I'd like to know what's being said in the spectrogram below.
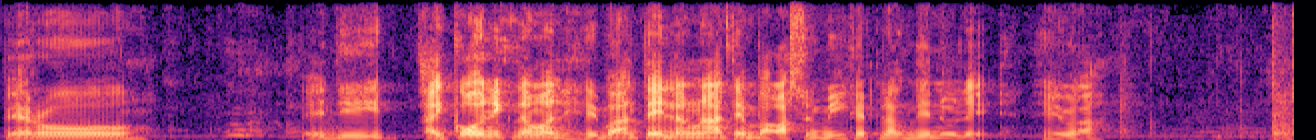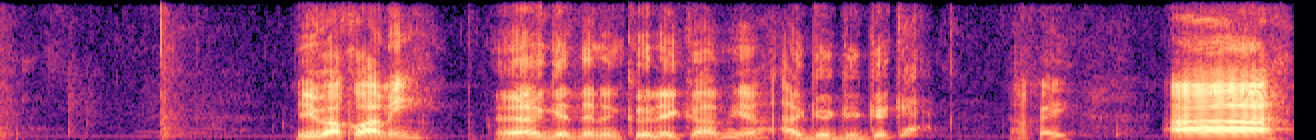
Pero eh di, iconic naman eh. Diba? Antay lang natin, baka sumikat lang din uli. Diba? Diba, Kwame? Ah, ganda ng kulay, Kwame. Ah. Agagagaga. Okay. Ah,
